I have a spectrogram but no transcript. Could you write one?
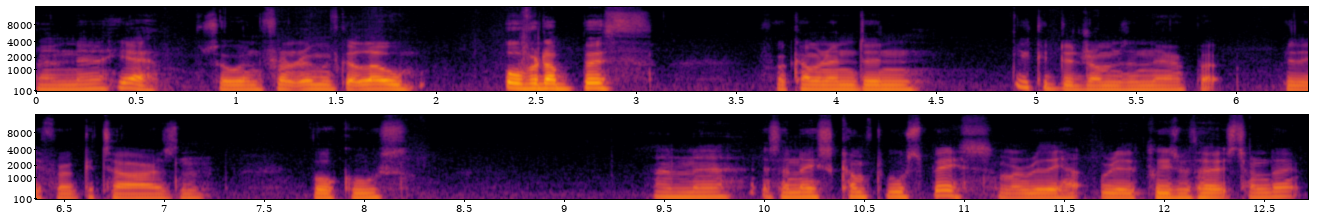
And uh, yeah, so in front room we've got a little overdub booth for coming in doing, you could do drums in there, but really for guitars and vocals and uh, it's a nice comfortable space. I'm really really pleased with how it's turned out.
